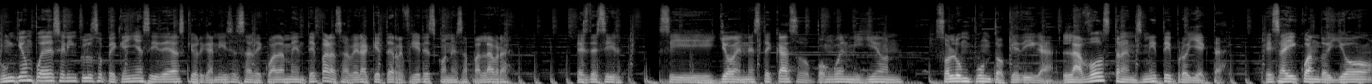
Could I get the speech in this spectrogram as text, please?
un guion puede ser incluso pequeñas ideas que organices adecuadamente para saber a qué te refieres con esa palabra. Es decir, si yo en este caso pongo en mi guion solo un punto que diga, la voz transmite y proyecta. Es ahí cuando yo,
